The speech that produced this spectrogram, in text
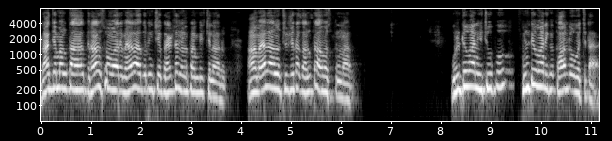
రాజ్యమంతా దినాస్వామి మేళా గురించి ప్రకటనలు పంపించినారు. ఆ మేళాను చూసినకు అంతా వస్తున్నారు. గురుటివానికి చూపు కుంటివానికి కాళ్ళు వచ్చుట.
